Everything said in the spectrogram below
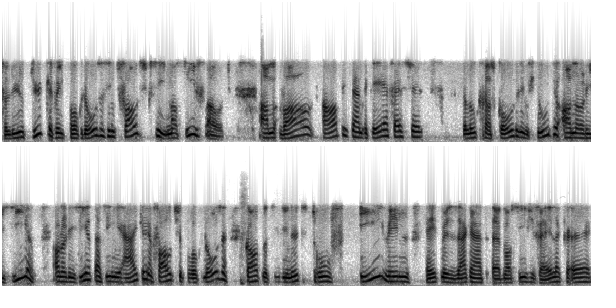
verliert deutlich, weil die Prognosen sind falsch gewesen, massiv falsch. Am Wahlabend haben der GFS der Lukas Golder im Studio analysiert, analysiert auch seine eigenen falschen Prognosen, geht natürlich nicht darauf ein, weil er hätte sagen, er hat äh, massive Fehler äh,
